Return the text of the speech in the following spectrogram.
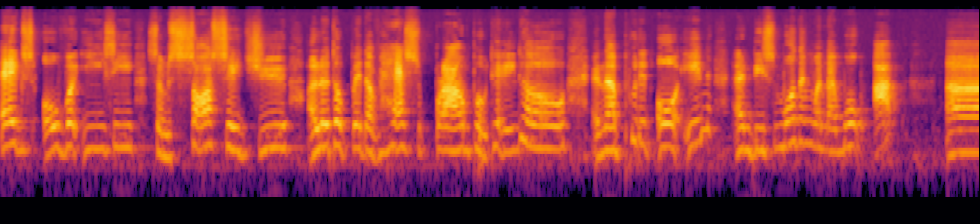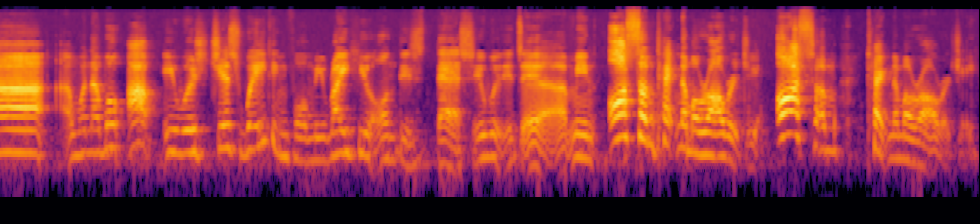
eggs over easy, some sausage, a little bit of hash brown potato, and I put it all in. And this morning when I woke up, uh, when I woke up, it was just waiting for me right here on this desk. It was, it's, uh, I mean, awesome technology, awesome technology.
